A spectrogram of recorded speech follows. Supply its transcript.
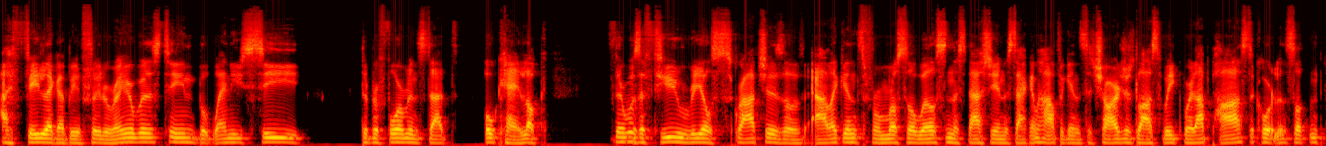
I feel like I've been through the ringer with this team, but when you see the performance that, okay, look, there was a few real scratches of elegance from Russell Wilson, especially in the second half against the Chargers last week, where that pass to Courtland Sutton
